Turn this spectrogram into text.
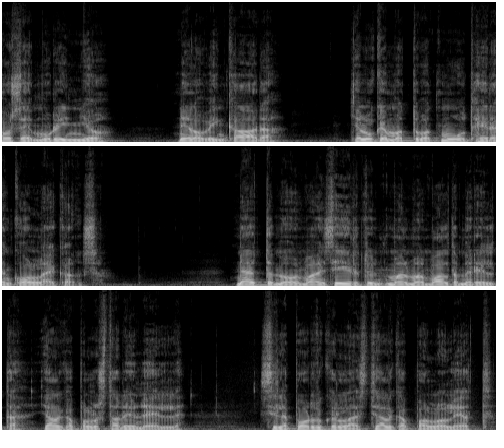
Jose Mourinho, Nelo Vincada ja lukemattomat muut heidän kollegansa. Näyttämö on vain siirtynyt maailman valtameriltä jalkapallostadioneille, sillä portugalilaiset jalkapalloilijat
